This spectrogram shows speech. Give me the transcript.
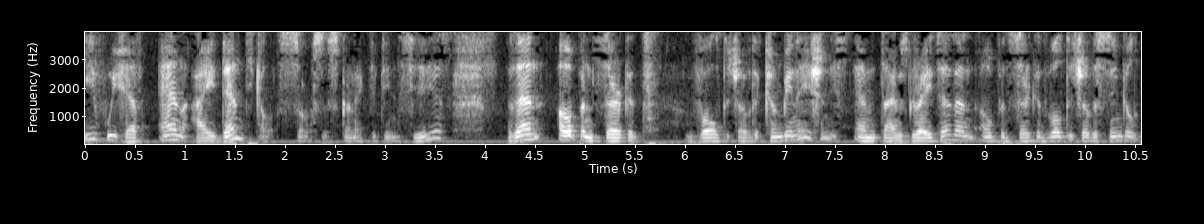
if we have n identical sources connected in series, then open circuit voltage of the combination is n times greater than open circuit voltage of a single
